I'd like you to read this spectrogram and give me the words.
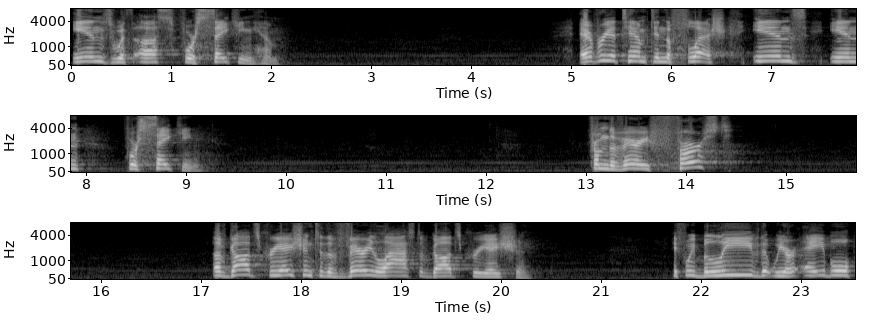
ends with us forsaking Him. Every attempt in the flesh ends in forsaking. From the very first of God's creation to the very last of God's creation. If we believe that we are able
